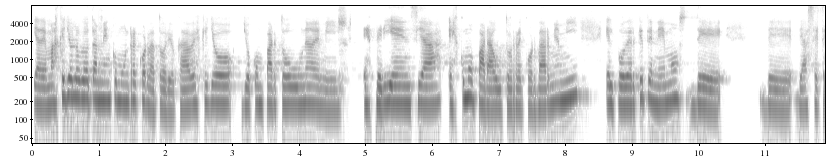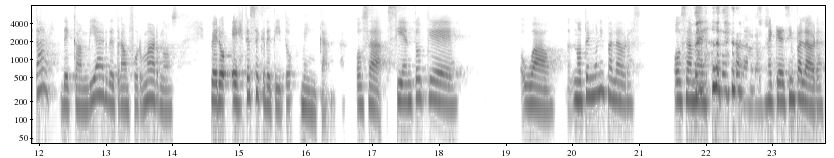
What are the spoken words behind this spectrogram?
Y además que yo lo veo también como un recordatorio. Cada vez que yo, yo comparto una de mis experiencias, es como para autorrecordarme a mí el poder que tenemos de, de, de aceptar, de cambiar, de transformarnos. Pero este secretito me encanta. O sea, siento que, wow, no tengo ni palabras. O sea, me, me quedé sin palabras.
